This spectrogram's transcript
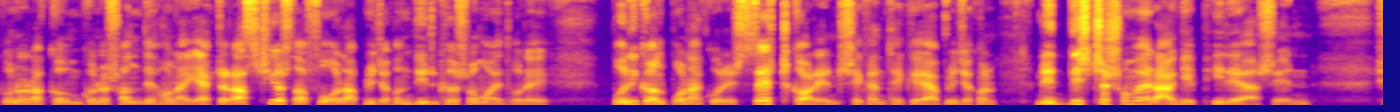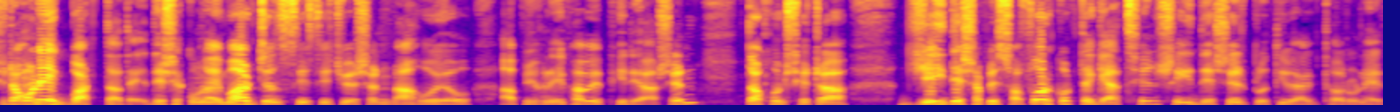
কোনো রকম কোনো সন্দেহ নাই। একটা রাষ্ট্রীয় সফর, আপনি যখন দীর্ঘ সময় ধরে পরিকল্পনা করে সেট করেন, সেখান থেকে আপনি যখন নির্দিষ্ট সময়ের আগে ফিরে আসেন, সেটা অনেক বার্তা দেয়। দেশে কোনো এমার্জেন্সি সিচুয়েশন না হয়েও আপনি যখন এভাবে ফিরে আসেন, তখন সেটা যেই দেশ আপনি সফর করতে গেছেন, সেই দেশের প্রতিও এক ধরনের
